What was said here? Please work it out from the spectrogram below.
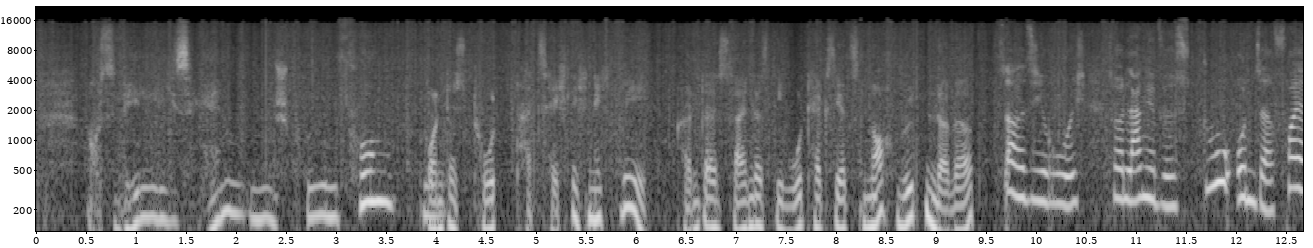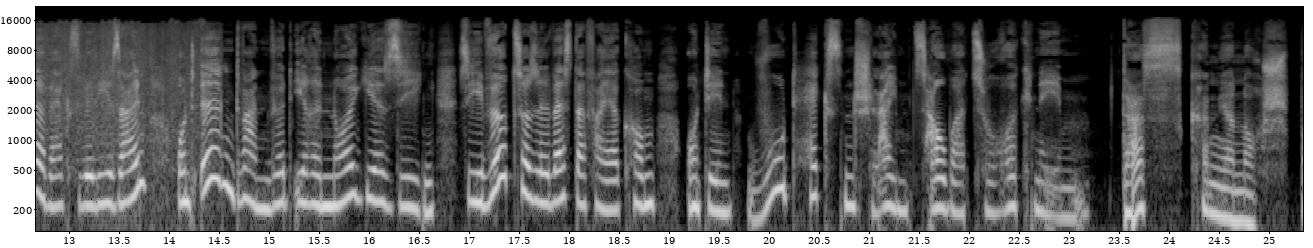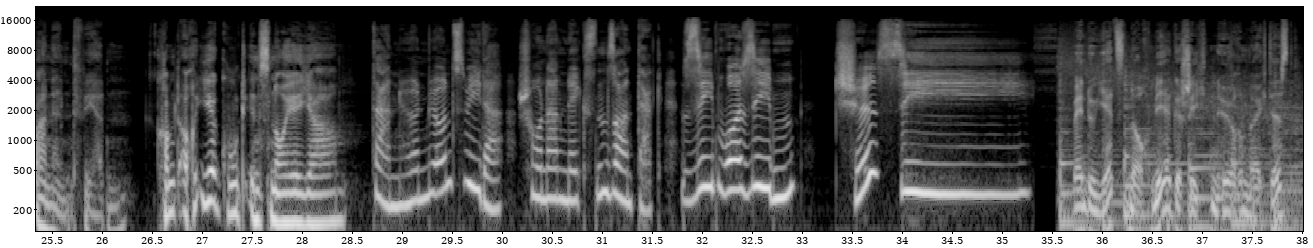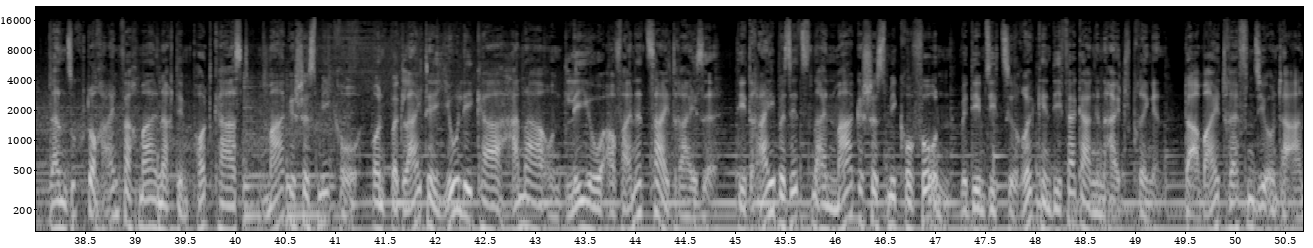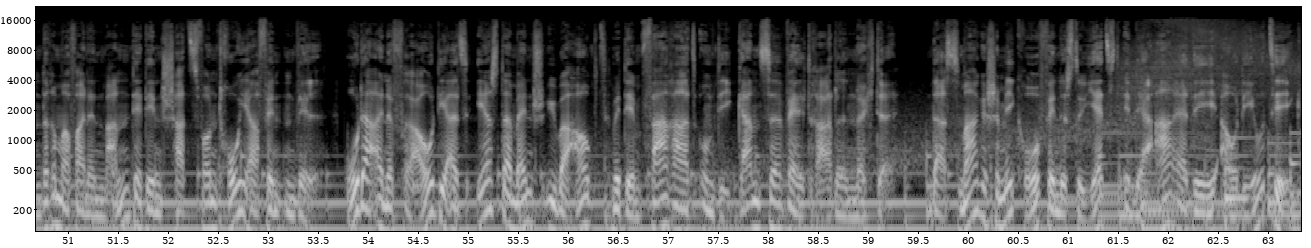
Aus Willis Händen sprühen Funken. Und es tut tatsächlich nicht weh. Könnte es sein, dass die Wuthex jetzt noch wütender wird? Soll sie ruhig. Solange wirst du unser Feuerwerkswilli sein und irgendwann wird ihre Neugier siegen. Sie wird zur Silvesterfeier kommen und den Wuthexenschleimzauber zurücknehmen. Das kann ja noch spannend werden. Kommt auch ihr gut ins neue Jahr? Dann hören wir uns wieder, schon am nächsten Sonntag, 7.07 Uhr. Tschüssi! Wenn du jetzt noch mehr Geschichten hören möchtest, dann such doch einfach mal nach dem Podcast Magisches Mikro und begleite Julika, Hanna und Leo auf eine Zeitreise. Die drei besitzen ein magisches Mikrofon, mit dem sie zurück in die Vergangenheit springen. Dabei treffen sie unter anderem auf einen Mann, der den Schatz von Troja finden will. Oder eine Frau, die als erster Mensch überhaupt mit dem Fahrrad um die ganze Welt radeln möchte. Das magische Mikro findest du jetzt in der ARD Audiothek.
